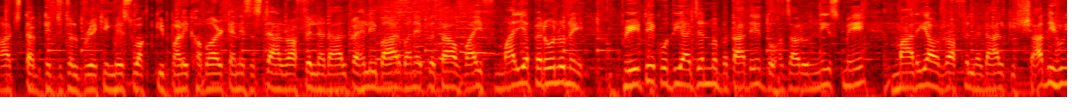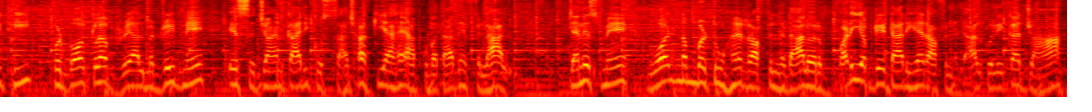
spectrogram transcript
आज तक डिजिटल ब्रेकिंग में इस वक्त की बड़ी खबर, टेनिस स्टार राफेल नडाल पहली बार बने पिता वाइफ मारिया पेरोलो ने बेटे को दिया जन्म। बता दें 2019 में मारिया और राफेल नडाल की शादी हुई थी। फुटबॉल क्लब रियल मैड्रिड ने इस जानकारी को साझा किया है। आपको बता दें, फ़िलहाल टेनिस में वर्ल्ड नंबर टू है राफेल नडाल और बड़ी अपडेट आ रही है राफेल नडाल को लेकर, जहाँ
